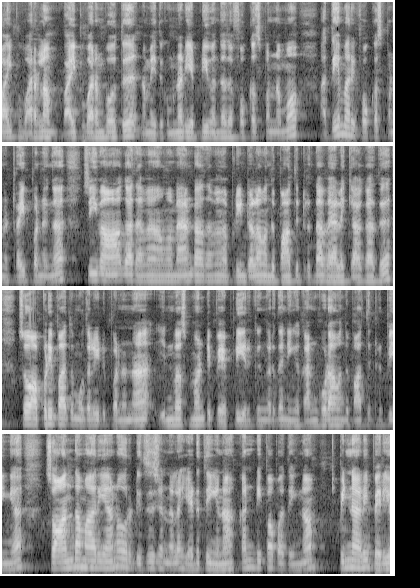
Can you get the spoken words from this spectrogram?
வாய்ப்பு வரலாம். வாய்ப்பு வரும்போது நம்ம இதுக்கு முன்னாடி எப்படி வந்து அதை ஃபோக்கஸ் பண்ணோமோ, அதே மாதிரி ஃபோக்கஸ் பண்ண ட்ரை பண்ணுங்கள் ஸோ இவன் ஆகாதவன், அவன் வேண்டாதவன் அப்படின்ட்டுலாம் வந்து பார்த்துட்டு இருந்தால் வேலைக்கு ஆகாது. ஸோ அப்படி பார்த்து முதலீடு பண்ணுனா, இன்வெஸ்ட்மெண்ட் இப்போ எப்படி இருக்குங்கிறத நீங்கள் கண்கூடாக வந்து பார்த்துட்டு இருப்பீங்க. ஸோ அந்த மாதிரியான ஒரு டிசிஷன் எல்லாம் எடுத்தீங்கன்னா, கண்டிப்பாக பார்த்தீங்கன்னா, பின்னாடி பெரிய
